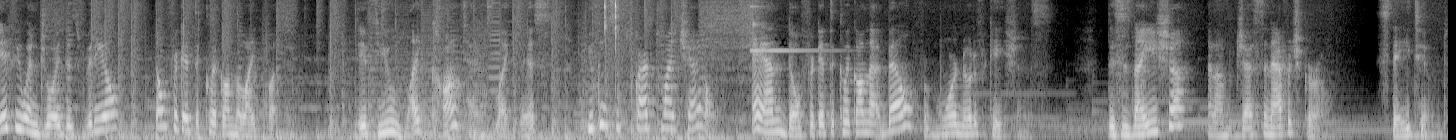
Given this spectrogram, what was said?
If you enjoyed this video, don't forget to click on the like button. If you like content like this, you can subscribe to my channel. And don't forget to click on that bell for more notifications. This is Nyisha, and I'm just an average girl. Stay tuned.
